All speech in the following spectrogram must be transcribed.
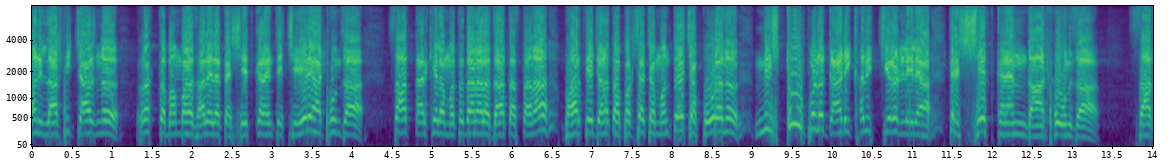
आणि लाठी चार्जनं रक्तबंबाळ झालेल्या त्या शेतकऱ्यांचे चेहरे आठवून जा. सात तारखेला मतदानाला जात असताना भारतीय जनता पक्षाच्या मंत्र्याच्या पोरानं निष्ठूरपणे गाडीखाली चिरडलेल्या त्या शेतकऱ्यांना आठवून जा. सात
